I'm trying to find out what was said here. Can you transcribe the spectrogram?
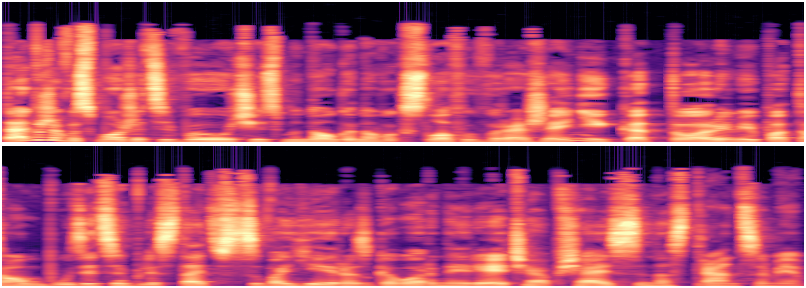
Также вы сможете выучить много новых слов и выражений, которыми потом будете блистать в своей разговорной речи, общаясь с иностранцами.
